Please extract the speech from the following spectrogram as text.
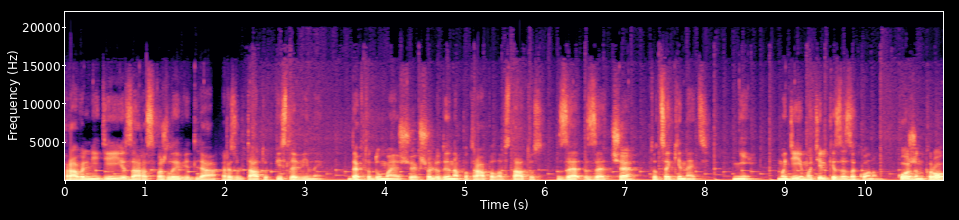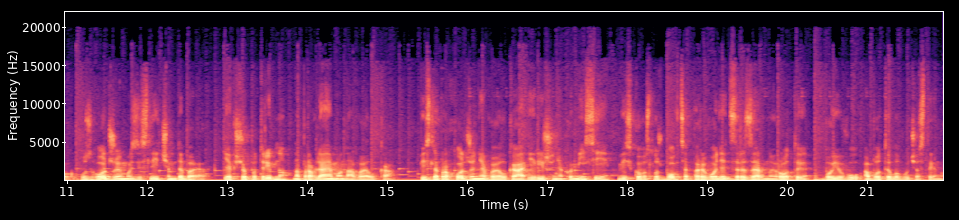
правильні дії зараз важливі для результату після війни. Дехто думає, що якщо людина потрапила в статус ЗЗЧ, то це кінець. Ні. Ми діємо тільки за законом. Кожен крок узгоджуємо зі слідчим ДБР. Якщо потрібно, направляємо на ВЛК. Після проходження ВЛК і рішення комісії військовослужбовця переводять з резервної роти в бойову або тилову частину.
